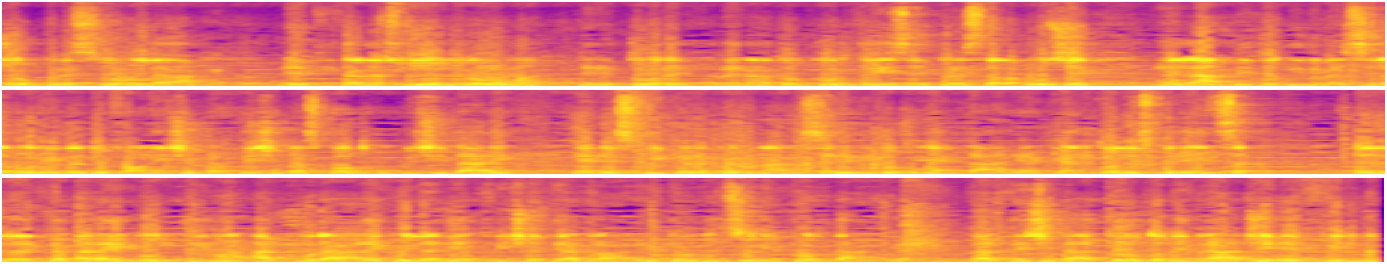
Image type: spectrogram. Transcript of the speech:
Doppiaggio presso la eh, Titania Studio di Roma, direttore Renato Cortese, presta la voce nell'ambito di diversi lavori radiofonici, partecipa a spot pubblicitari ed è speaker per una serie di documentari. Accanto all'esperienza del cabaret continua a curare quella di attrice teatrale e produzioni importanti. Partecipa a cortometraggi e film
